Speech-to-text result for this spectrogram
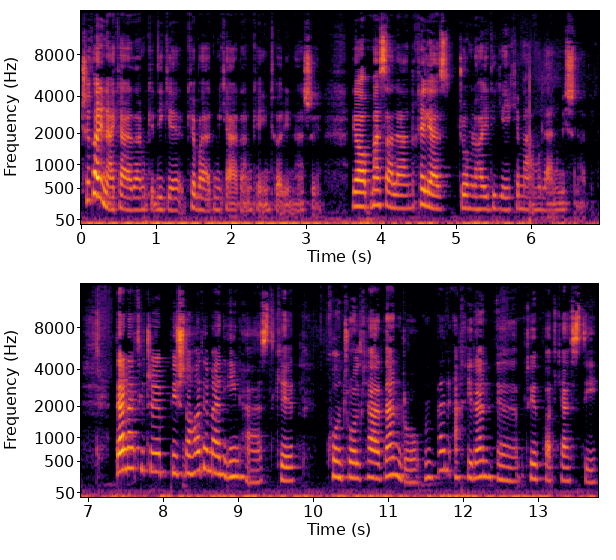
چه کاری نکردم که دیگه که باید می‌کردم که اینطوری نشه؟ یا مثلا خیلی از جمله های دیگه ای که معمولا میشنویم در نتیجه پیشنهاد من این هست که کنترل کردن رو من اخیرا توی پادکستی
